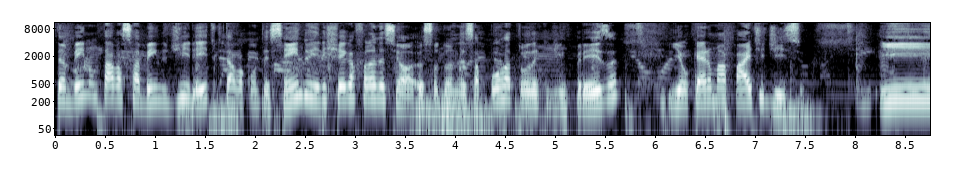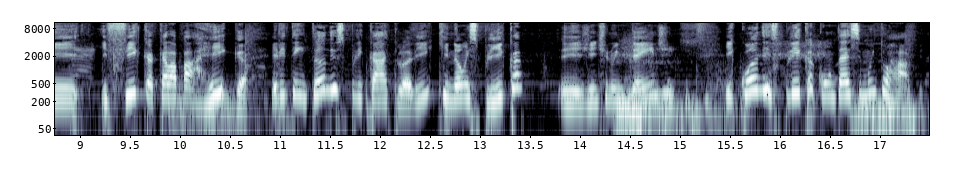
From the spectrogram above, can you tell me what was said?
também não estava sabendo direito o que estava acontecendo. E ele chega falando assim: Ó, eu sou dono dessa porra toda aqui de empresa e eu quero uma parte disso. E, e fica aquela barriga, ele tentando explicar aquilo ali, que não explica, e a gente não entende. E quando explica, acontece muito rápido.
